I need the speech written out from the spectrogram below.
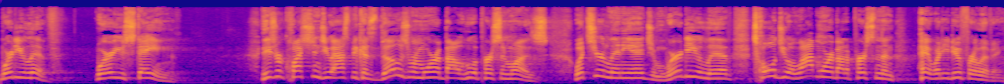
Where do you live? Where are you staying? These were questions you asked because those were more about who a person was. What's your lineage and where do you live? Told you a lot more about a person than, hey, what do you do for a living?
